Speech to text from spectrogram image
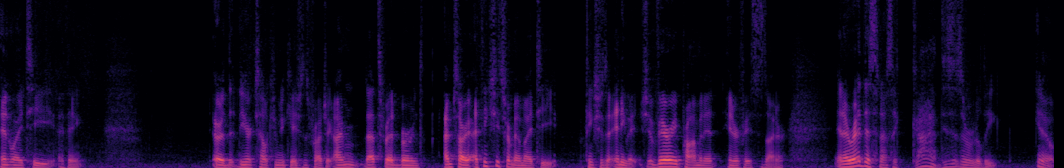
NYT, I think, or the New York Telecommunications Project. I'm that's Red Burns. I'm sorry. I think she's from MIT. I think she's a, anyway. She's a very prominent interface designer. And I read this and I was like, God, this is a really, you know,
